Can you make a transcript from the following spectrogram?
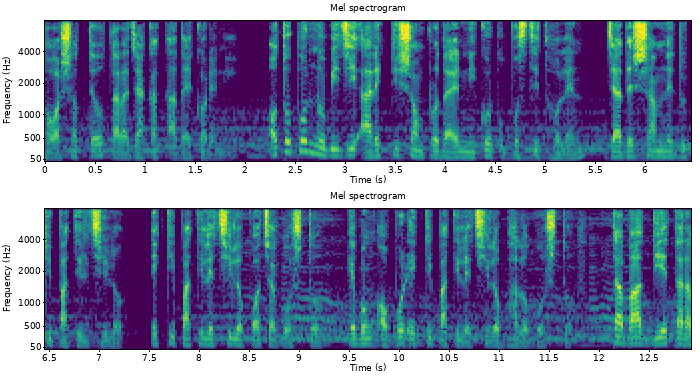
হওয়া সত্ত্বেও তারা জাকাত আদায় করেনি। অতপর নবীজি আরেকটি সম্প্রদায়ের নিকট উপস্থিত হলেন, যাদের সামনে দুটি পাতিল ছিল, একটি পাতিলে ছিল পচা গোস্ত এবং অপর একটি পাতিলে ছিল ভালো গোস্ত তা বাদ দিয়ে তারা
